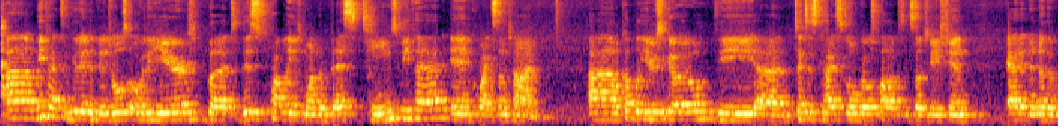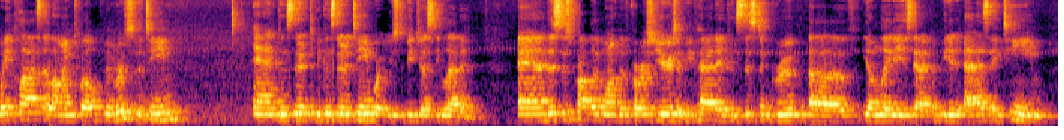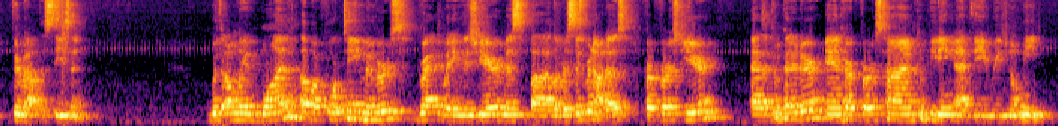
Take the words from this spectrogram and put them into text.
Uh, we've had some good individuals over the years, but this probably is one of the best teams we've had in quite some time. Um, a couple years ago, the uh, Texas High School Girls Powerlifting Association added another weight class, allowing 12 members to the team and considered to be considered a team where it used to be just 11. And this is probably one of the first years that we've had a consistent group of young ladies that competed as a team throughout the season. With only one of our 14 members graduating this year, Miss uh, Larissa Granados, her first year as a competitor and her first time competing at the regional meet.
